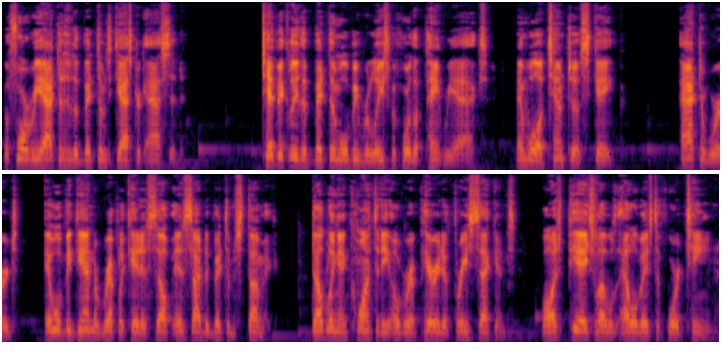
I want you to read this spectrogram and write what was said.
before reacting to the victim's gastric acid. Typically the victim will be released before the paint reacts, and will attempt to escape. Afterwards, it will begin to replicate itself inside the victim's stomach, doubling in quantity over a period of 3 seconds, while its pH levels elevates to 14.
